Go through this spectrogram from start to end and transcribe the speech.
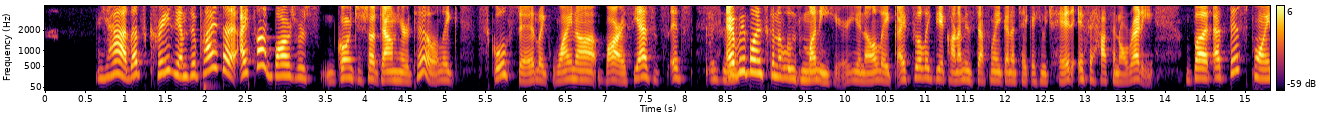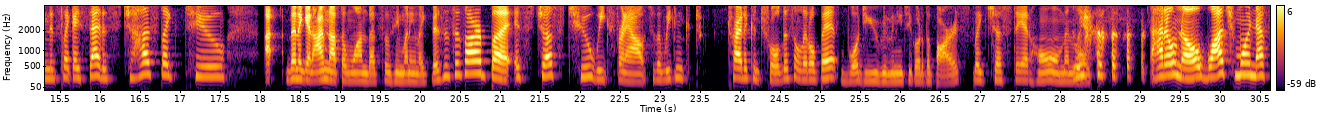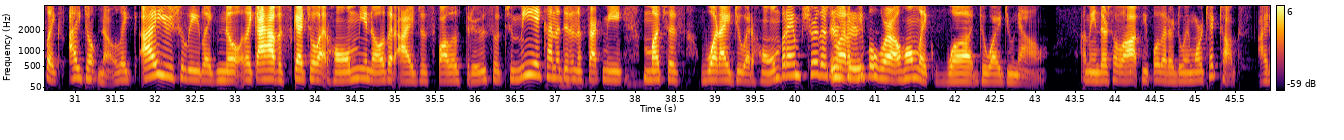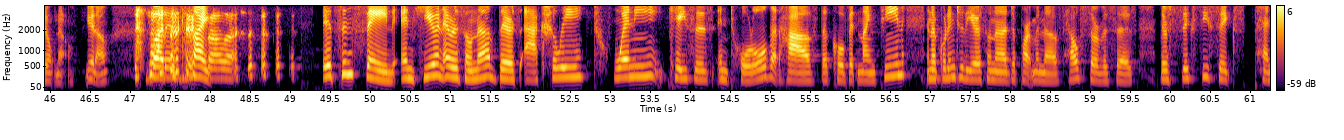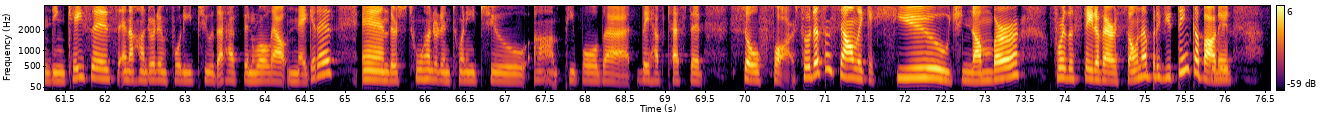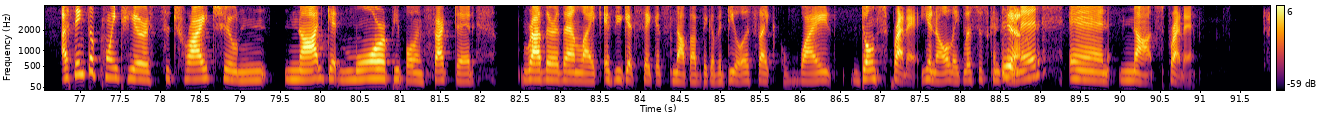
Yeah, that's crazy. I'm surprised that I thought bars were going to shut down here too. Like schools did. Like why not bars? Yes, it's it's mm-hmm. everyone's going to lose money here, you know? Like I feel like the economy is definitely going to take a huge hit if it hasn't already. But at this point, it's like I said, it's just like too uh, then again, I'm not the one that's losing money like businesses are, but it's just 2 weeks for now so that we can try to control this a little bit. What do you really need to go to the bars? Like just stay at home and like I don't know, watch more Netflix. I don't know. Like I usually like know like I have a schedule at home, you know, that I just follow through. So to me it kind of didn't affect me much as what I do at home, but I'm sure there's a mm-hmm. lot of mm-hmm. people who are at home like what do I do now? I mean, there's a lot of people that are doing more TikToks. I don't know, you know. But it's like It's insane. And here in Arizona, there's actually 20 cases in total that have the COVID 19. And according to the Arizona Department of Health Services, there's 66 pending cases and 142 that have been rolled out negative. And there's 222 um, people that they have tested so far. So it doesn't sound like a huge number for the state of Arizona. But if you think about mm-hmm. it, I think the point here is to try to n- not get more people infected rather than like if you get sick it's not that big of a deal. It's like why don't spread it you know? Like let's just contain yeah. it and not spread it.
